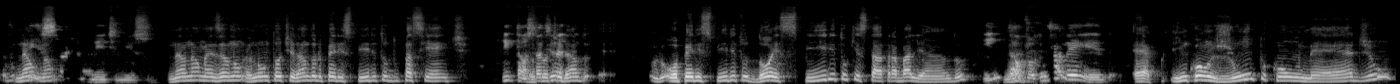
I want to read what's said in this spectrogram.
eu vou não, pensar não. realmente nisso. Não, não, mas eu não estou tirando do perispírito do paciente. Então, você está tirando o perispírito do espírito que está trabalhando. Então, né? foi o que eu falei. É, em conjunto com o médium.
